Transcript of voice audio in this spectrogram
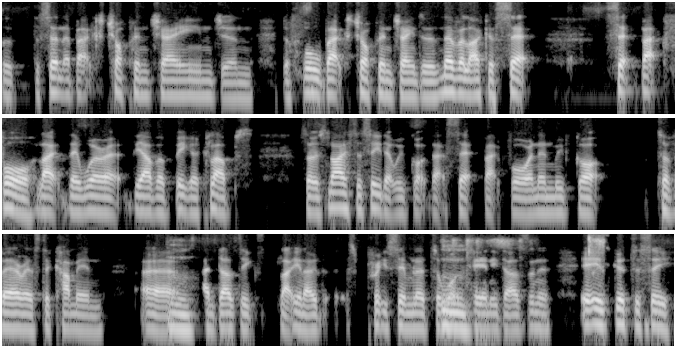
the the centre backs chop and change, and the full backs chop and change. There's never like a set set back four like there were at the other bigger clubs. So it's nice to see that we've got that set back four, and then we've got Tavares to come in uh, Mm. and does the like you know it's pretty similar to what Mm. Tierney does, and it, it is good to see.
